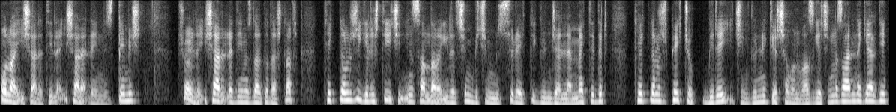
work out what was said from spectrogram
onay işaretiyle işaretleyiniz demiş. Şöyle işaretlediğimizde arkadaşlar teknoloji geliştiği için insanlara iletişim biçimimiz sürekli güncellenmektedir. Teknoloji pek çok birey için günlük yaşamın vazgeçilmez haline geldi.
